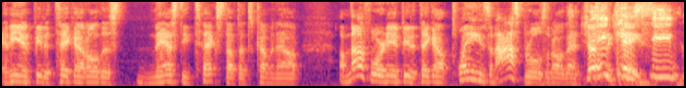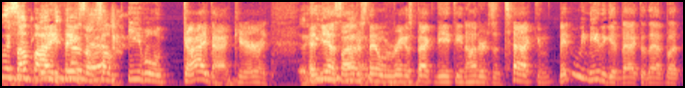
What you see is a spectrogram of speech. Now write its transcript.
an EMP to take out all this nasty tech stuff that's coming out. I'm not for an EMP to take out planes and hospitals and all that, just Thank in you, case. Good somebody to thinks I'm some evil guy back here. And yes, I understand it would bring us back to the 1800s and tech, and maybe we need to get back to that. But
